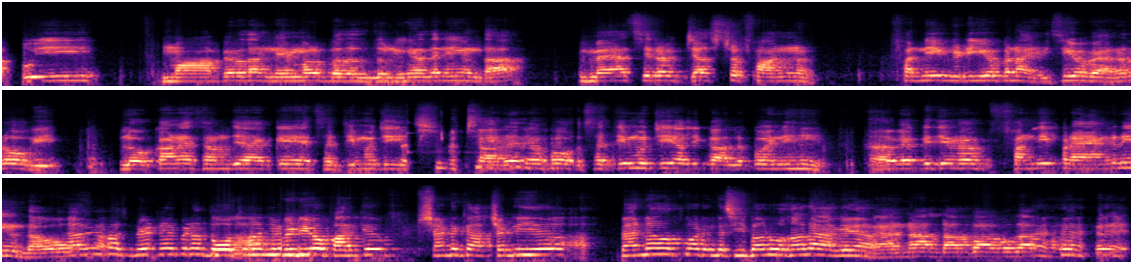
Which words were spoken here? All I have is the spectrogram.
ਅੱਬੂ ਜੀ ਮਾਂ ਪਿਓ ਦਾ ਨੇਮਲ ਬਦਲ ਦੁਨੀਆ ਤੇ ਨਹੀਂ ਹੁੰਦਾ। ਮੈਂ ਸਿਰਫ ਜਸਟ ਫਨ ਫਨੀ ਵੀਡੀਓ ਬਣਾਈ ਸੀ ਉਹ ਵਾਇਰਲ ਹੋ ਗਈ। ਲੋਕਾਂ ਨੇ ਸਮਝਿਆ ਕਿ ਸੱਚੀ ਮੁੱਚੀ ਸਾਰੇ ਤੇ ਹੋਰ ਸੱਚੀ ਮੁੱਚੀ ਵਾਲੀ ਗੱਲ ਕੋਈ ਨਹੀਂ। ਉਹ ਇੱਕ ਜਿਵੇਂ ਫਨੀ ਪ੍ਰੈਂਕ ਨਹੀਂ ਹੁੰਦਾ ਉਹ ਬਸ ਬੈਠੇ ਬਿਨਾ ਦੋਸਤਾਂ ਦੀ ਵੀਡੀਓ ਪਾ ਕੇ ਸੈਂਡ ਕਰ ਛੱਡੀ ਹੈ। ਮੈਂ ਨਾ ਉਹ ਤੁਹਾਡੇ ਨਸੀਬਾਂ ਨੂੰ ਹਾਲ ਆ ਗਿਆ। ਮੈਂ ਨਾ ਅੱਲਾ ਪਾਕ ਦਾ ਭਲਾ ਕਰੇ।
